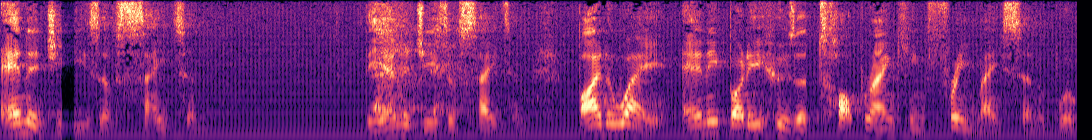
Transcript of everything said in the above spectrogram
energies of Satan. The energies of Satan. By the way, anybody who's a top ranking Freemason will,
